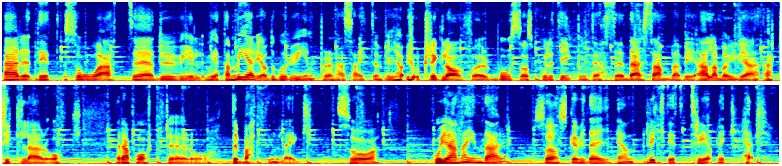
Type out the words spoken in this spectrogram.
Är det så att eh, du vill veta mer, ja då går du in på den här sajten vi har gjort reklam för, bostadspolitik.se. Där samlar vi alla möjliga artiklar och rapporter och debattinlägg. Så gå gärna in där så önskar vi dig en riktigt trevlig helg.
